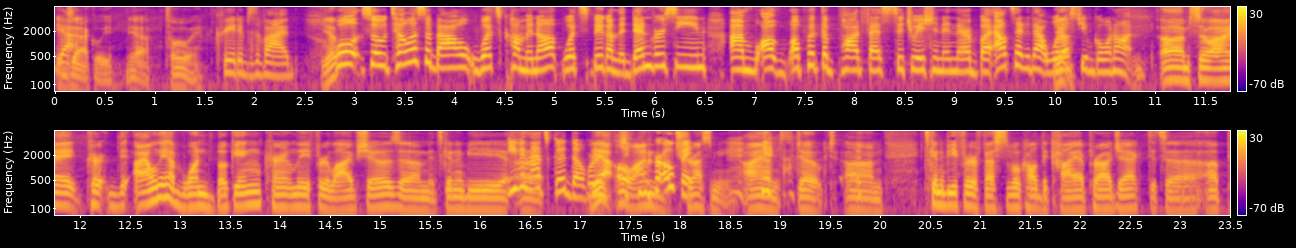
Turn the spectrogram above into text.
Yeah. Exactly. Yeah. Totally. creative's the vibe. Yep. Well, so tell us about what's coming up. What's big on the Denver scene? Um, I'll, I'll put the Podfest situation in there, but outside of that, what Yeah. else do you have going on? Um, so I I only have one booking currently for live shows. Um, it's gonna be Even uh, that's good though. We're, yeah. Oh, I'm open. trust me. I am stoked. Um, it's going to be for a festival called the Kaya Project. It's uh, up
